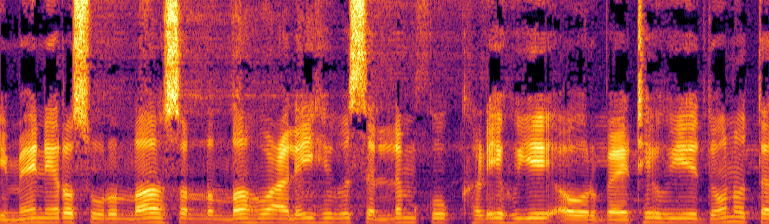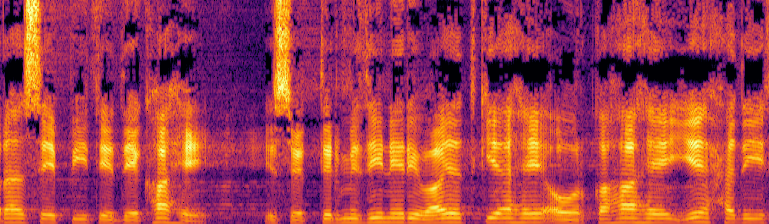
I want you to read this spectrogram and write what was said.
کہ میں نے رسول اللہ صلی اللہ علیہ وسلم کو کھڑے ہوئے اور بیٹھے ہوئے دونوں طرح سے پیتے دیکھا ہے۔ اسے ترمزی نے روایت کیا ہے اور کہا ہے، یہ حدیث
